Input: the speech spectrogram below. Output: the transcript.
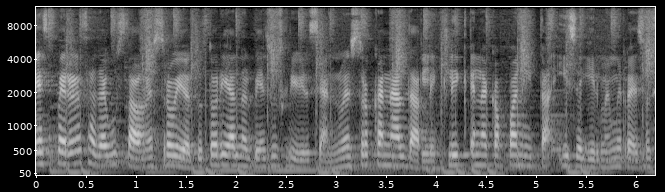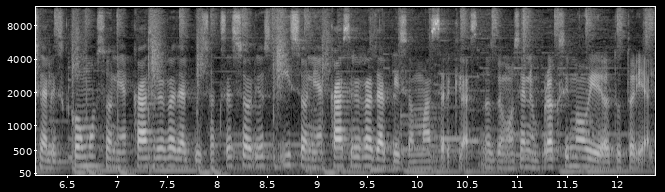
Espero les haya gustado nuestro video tutorial, no olviden suscribirse a nuestro canal, darle click en la campanita y seguirme en mis redes sociales como Sonia Cáceres Radial Piso Accesorios y Sonia Cáceres Radial Piso Masterclass. Nos vemos en un próximo video tutorial.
